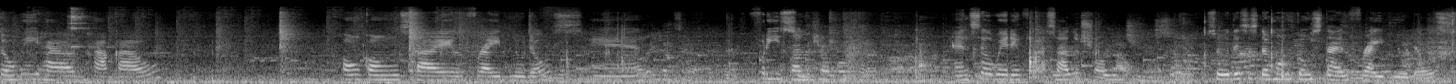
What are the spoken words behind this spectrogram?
So we have hakao, Hong Kong style fried noodles, and free soup. And still waiting for asado siopaw. So this is the Hong Kong style fried noodles.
